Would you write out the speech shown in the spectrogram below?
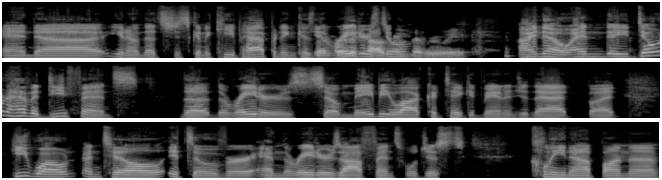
And uh, you know that's just going to keep happening because the Raiders Falcons don't. every week. I know, and they don't have a defense. The the Raiders, so maybe Lock could take advantage of that, but he won't until it's over, and the Raiders' offense will just clean up on the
